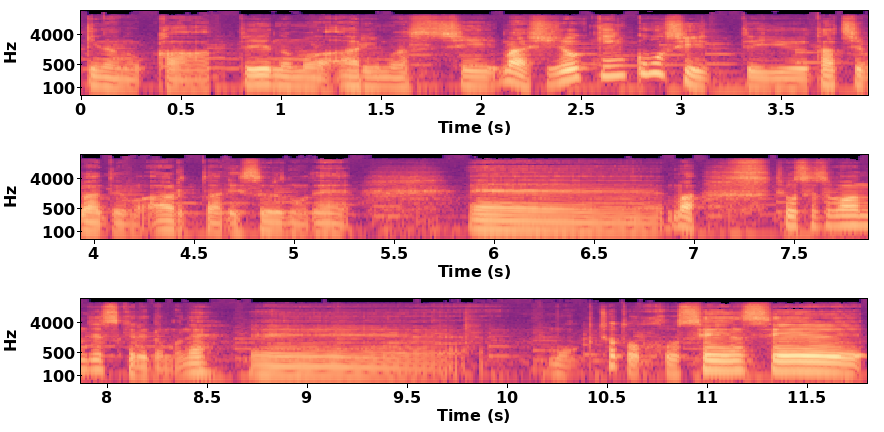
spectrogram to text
きなのかっていうのもありますし、まあ、市場金講師っていう立場でもあったりするので、えー、まあ、小説版ですけれどもね、えー、もうちょっとこう先生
